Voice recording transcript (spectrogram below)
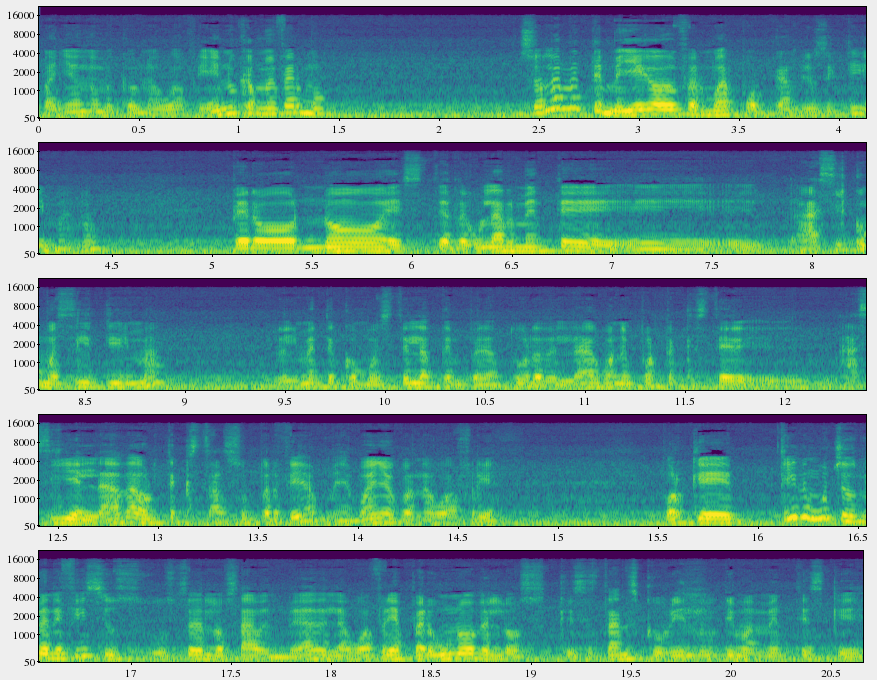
bañándome con agua fría y nunca me enfermo. Solamente me he llegado a enfermar por cambios de clima, ¿no? Pero no, este, regularmente, eh, así como esté el clima, realmente como esté la temperatura del agua, no importa que esté eh, así helada, ahorita que está súper fría, me baño con agua fría. Porque tiene muchos beneficios, ustedes lo saben, ¿verdad? Del agua fría, pero uno de los que se están descubriendo últimamente es que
